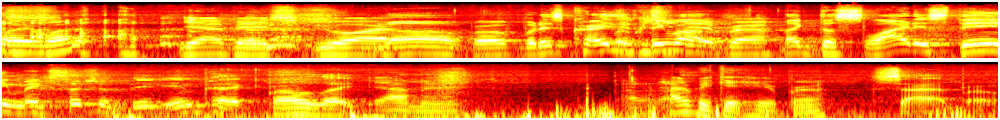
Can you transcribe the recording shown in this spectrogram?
Like what? Yeah, bitch, you are. no, bro. But it's crazy to what think you about. did, bro. Like the slightest thing makes such a big impact, bro. Like, Yeah, man. How did we get here, bro? sad, bro.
